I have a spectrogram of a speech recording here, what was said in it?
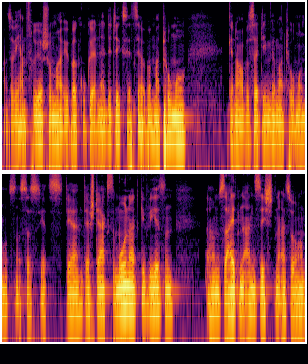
also wir haben früher schon mal über Google Analytics, jetzt ja über Matomo. Genau, aber seitdem wir Matomo nutzen, ist das jetzt der, der stärkste Monat gewesen. Ähm, Seitenansichten, also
